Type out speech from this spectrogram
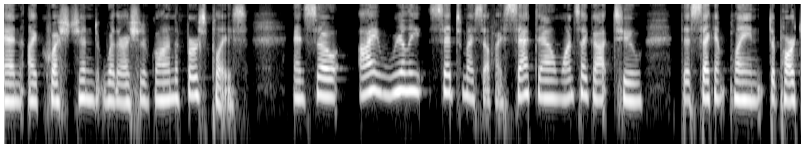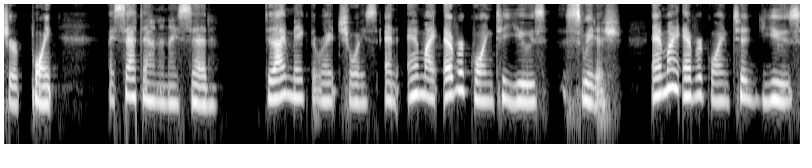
and I questioned whether I should have gone in the first place. And so I really said to myself, I sat down once I got to the second plane departure point. I sat down and I said, did I make the right choice? And am I ever going to use Swedish? Am I ever going to use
